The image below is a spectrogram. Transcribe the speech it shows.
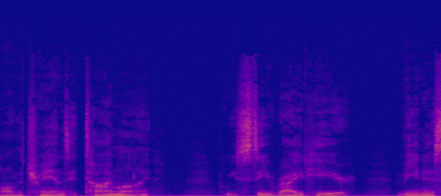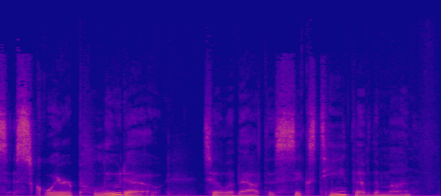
On the transit timeline, we see right here Venus square Pluto till about the 16th of the month,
